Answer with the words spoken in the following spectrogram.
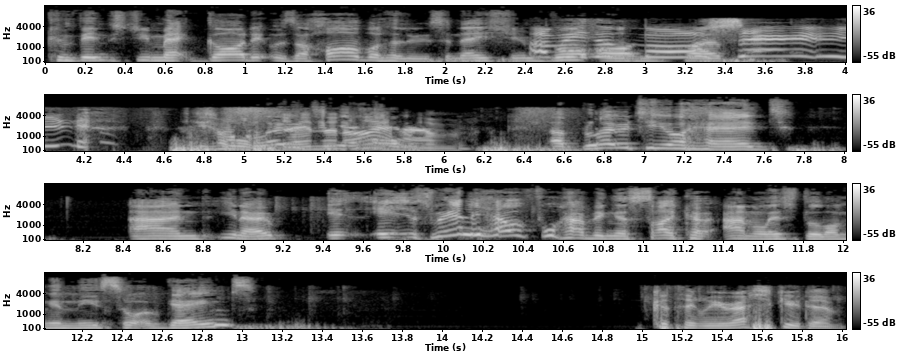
convinced you met God. It was a horrible hallucination I'm brought even on more by sane. She's A more sane than I am. a blow to your head. And, you know, it, it's really helpful having a psychoanalyst along in these sort of games. Good thing we rescued him.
